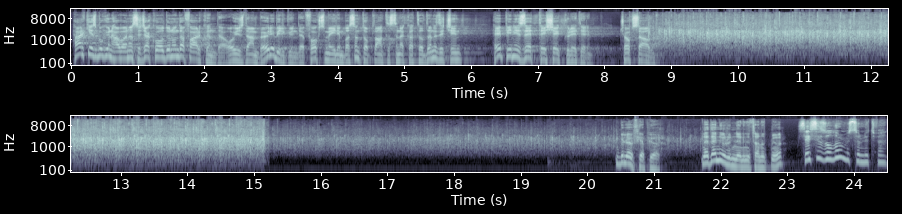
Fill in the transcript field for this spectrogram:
Herkes bugün havanın sıcak olduğunun da farkında. O yüzden böyle bir günde Foxmail'in basın toplantısına katıldığınız için hepinize teşekkür ederim. Çok sağ olun. Blöf yapıyor. Neden ürünlerini tanıtmıyor? Sessiz olur musun lütfen?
